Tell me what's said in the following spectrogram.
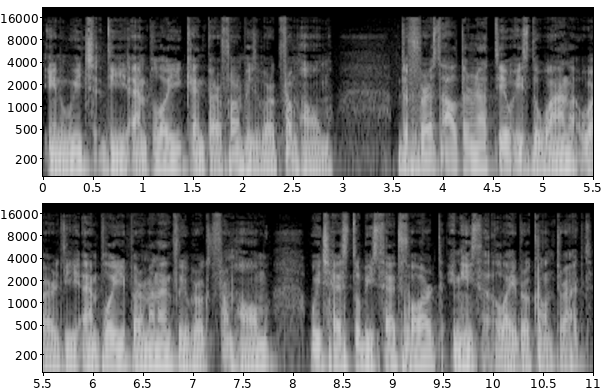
in which the employee can perform his work from home. The first alternative is the one where the employee permanently works from home, which has to be set forth in his labor contract.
